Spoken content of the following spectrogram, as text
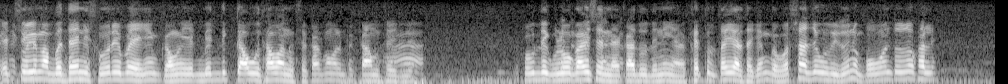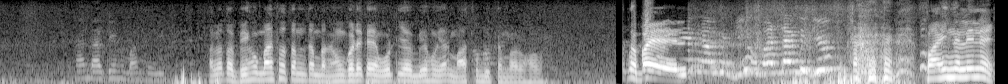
એકચ્યુઅલીમાં બધાની સોરી ભાઈ કેમ કે હવે એક બે દીક આવું થવાનું છે. કાં કમલ કામ થઈ એટલે. કોઈક દીક આવી છે ને એકાદું નહીં આવે. ખેતર તૈયાર થાય. કેમ કે વરસાદ જેવું થઈ ને પવન તો જો ખાલી. હાલો તો ભેહું બાંધો તમે તમારે. હું ઘરે કઈ ઓટી આવે બેહું યાર માથું દુખે મારું તો ભાઈ ફાઇનલી નહીં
